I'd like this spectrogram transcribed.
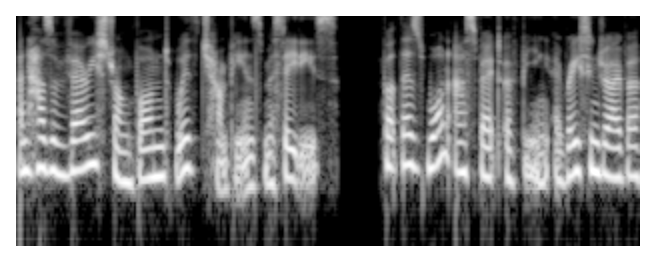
and has a very strong bond with champions Mercedes. But there's one aspect of being a racing driver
